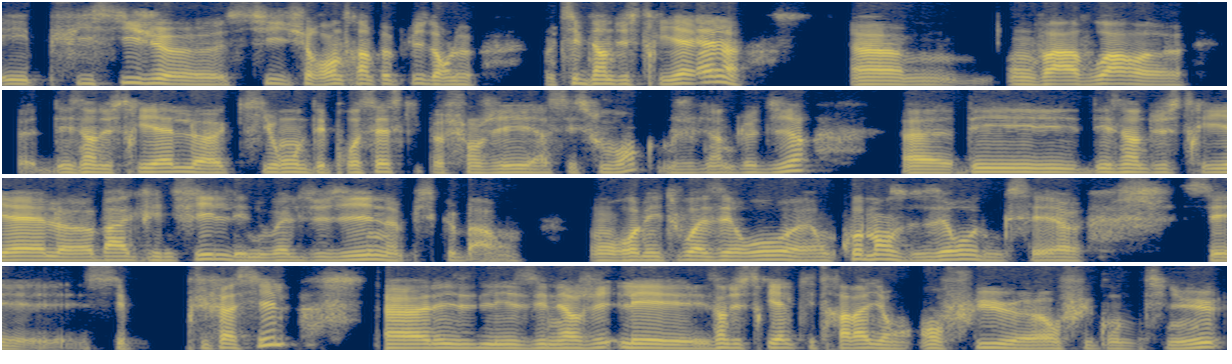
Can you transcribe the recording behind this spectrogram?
et puis si je si je rentre un peu plus dans le le type d'industriel, euh, on va avoir euh, des industriels euh, qui ont des process qui peuvent changer assez souvent, comme je viens de le dire, des, des, industriels bah, greenfield, des nouvelles usines, puisque bah on, on, remet tout à zéro, on commence de zéro, donc c'est c'est c'est plus facile. Euh, les, les, énergies, les industriels qui travaillent en, en flux, en flux continu,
